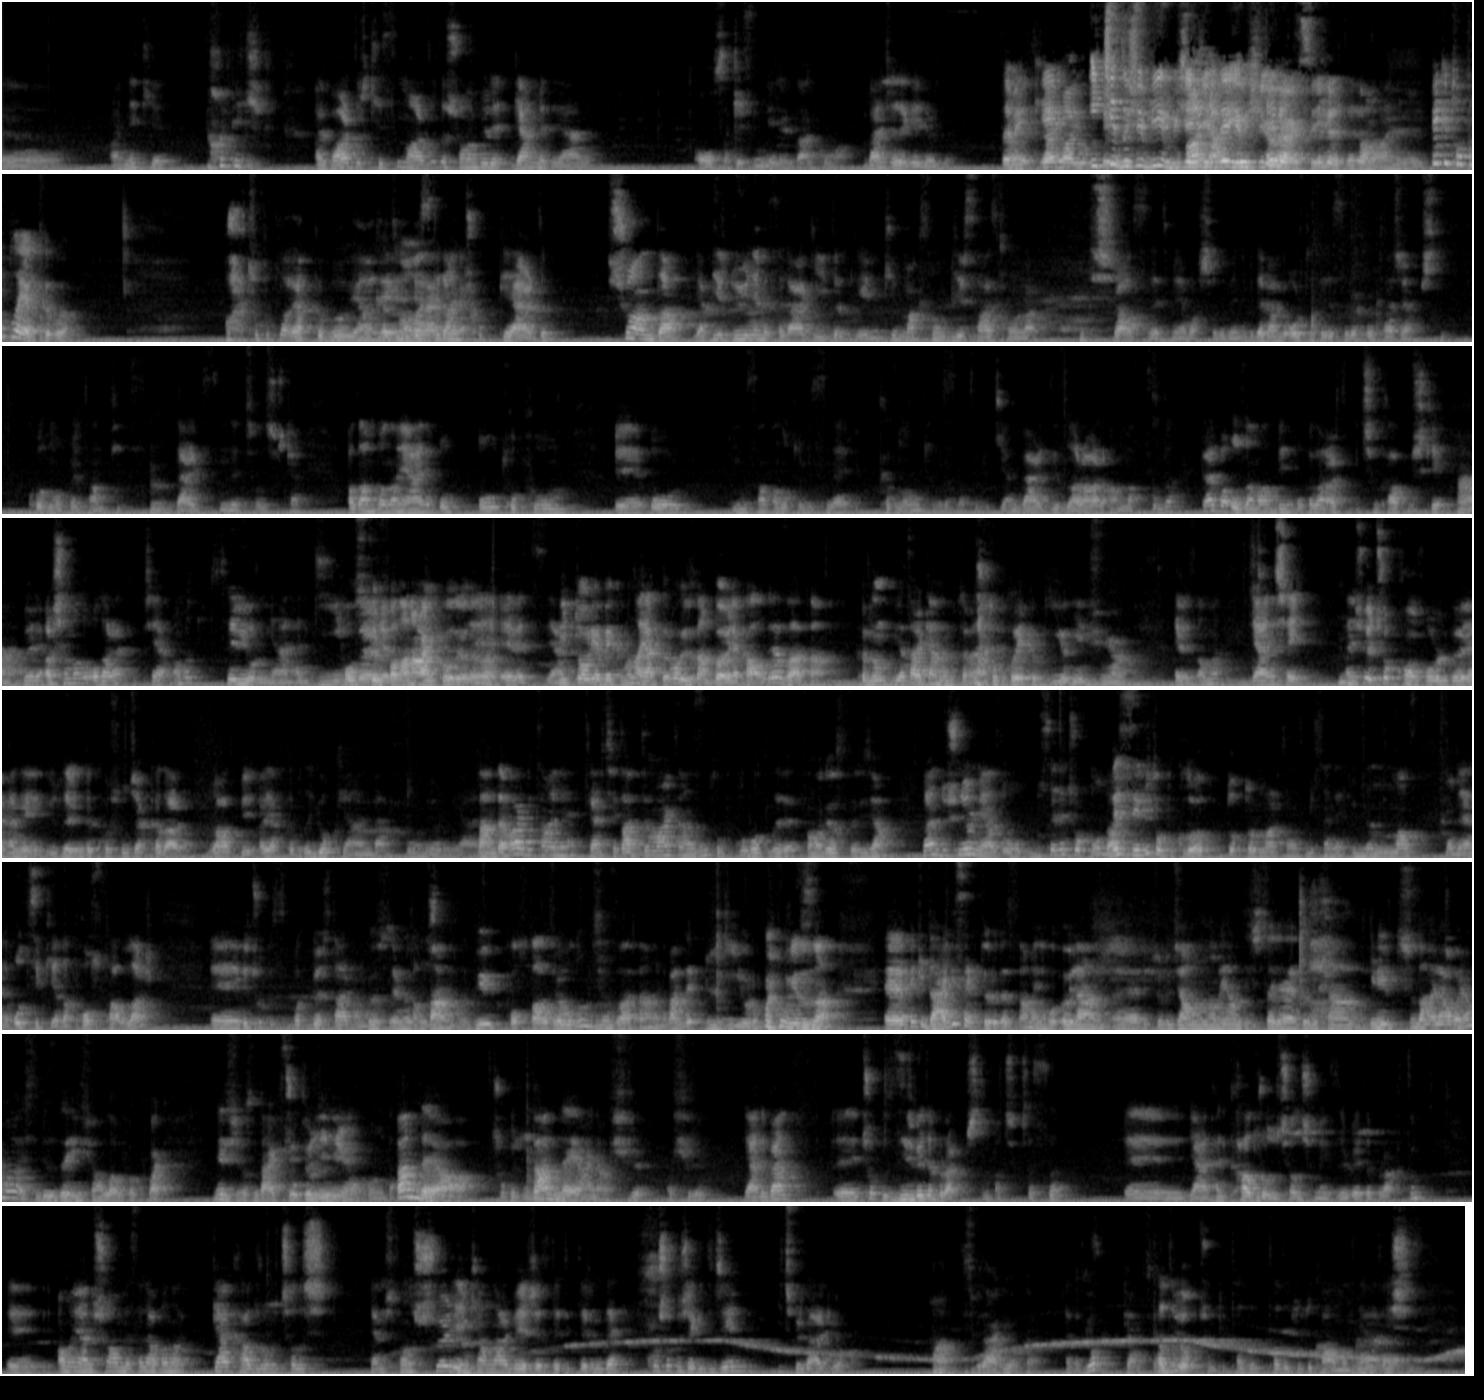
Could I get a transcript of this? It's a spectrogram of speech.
ay ne ki? Ay vardır, kesin vardır da şu an böyle gelmedi yani. Olsa kesin gelirdi aklıma. Bence de gelirdi. Demek ki galiba yok içi benim. dışı bir bir şekilde Aynen. yaşıyor her Evet, şeyi. evet, evet. Tamam. Aynen öyle. Peki topuklu ayakkabı? Ay topuklu ayakkabı yani eskiden da. çok giyerdim. Şu anda ya bir düğüne mesela giydim diyelim ki maksimum bir saat sonra müthiş rahatsız etmeye başladı beni. Bir de ben bir ortopedisi röportaj yapmıştım. Cosmopolitan Fit Hı. dergisinde çalışırken. Adam bana yani o, o topuğun, e, o insan anatomisine, kadın anatomisine tabii ki yani verdiği zararı anlattığında galiba o zaman benim o kadar artık içim kalkmış ki Ha. böyle aşamalı olarak şey yap ama seviyorum yani hani giyeyim Postür böyle. falan harika oluyor değil mi? Ee, evet yani. Victoria Beckham'ın ayakları o yüzden böyle kaldı ya zaten. Kadın yatarken de muhtemelen topuklu ayakkabı giyiyor diye düşünüyorum. Evet ama yani şey hani şöyle çok konforlu böyle hani üzerinde koşulacak kadar rahat bir ayakkabı da yok yani ben bulamıyorum yani. Bende var bir tane. Gerçekten. Dr. Martens'in topuklu botları. Sana göstereceğim. Ben düşünüyorum yalnız o, bu sene çok moda. Ve sivri topuklu. Dr. Martens bu sene inanılmaz moda yani o tip ya da postallar Ee, ve çok bak göster bana. Gösterimiz. Alacağım. Ben büyük postalcı olduğum için Hı. zaten hani ben de düz giyiyorum o yüzden. Ee, peki dergi sektörü desem hani bu ölen e, bir türlü canlanamayan dijitale dönüşen yine yurt dışında hala var ama işte biz de inşallah ufak ufak. Ne düşünüyorsun dergi Çok üzüldüm ilgili? o konuda. Ben de ya. Çok üzüldüm. Ben de yani aşırı aşırı. Yani ben e, çok zirvede bırakmıştım açıkçası. E, yani hani kadrolu çalışmayı zirvede bıraktım. E, ama yani şu an mesela bana gel kadrolu çalış, yani sana şöyle imkanlar vereceğiz dediklerinde koşa koşa gideceğim hiçbir dergi yok. Ha hiçbir dergi yok ya. Evet. Yok gerçekten. Tadı yok çünkü. Tadı, tadı tuzu kalmadı yani evet. işin.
